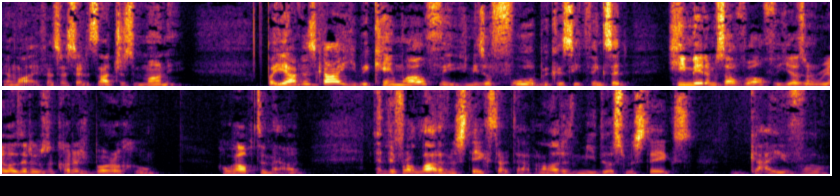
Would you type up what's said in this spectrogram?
in life. As I said, it's not just money. But you have this guy, he became wealthy, and he's a fool because he thinks that he made himself wealthy. He doesn't realize that it was a Kadosh Baruch Hu who helped him out. And therefore, a lot of mistakes start to happen, a lot of midos mistakes, gaiva.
